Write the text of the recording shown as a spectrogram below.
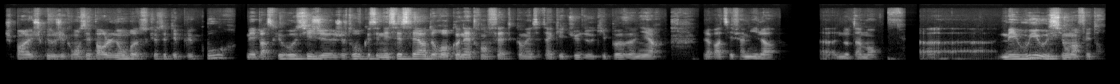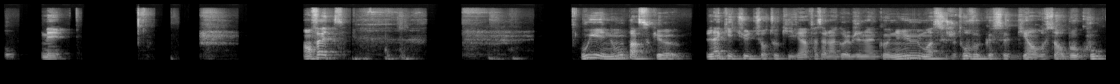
Je parlais, j'ai commencé par le nombre parce que c'était plus court, mais parce que aussi je, trouve que c'est nécessaire de reconnaître en fait comme cette inquiétude qui peut venir de la part de ces familles-là, euh, notamment. Euh, mais oui aussi, on en fait trop. Mais en fait, oui et non parce que l'inquiétude surtout qui vient face à l'objet inconnu, moi je trouve que ce qui en ressort beaucoup,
